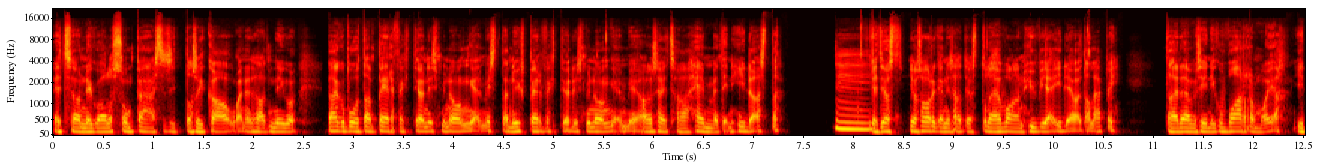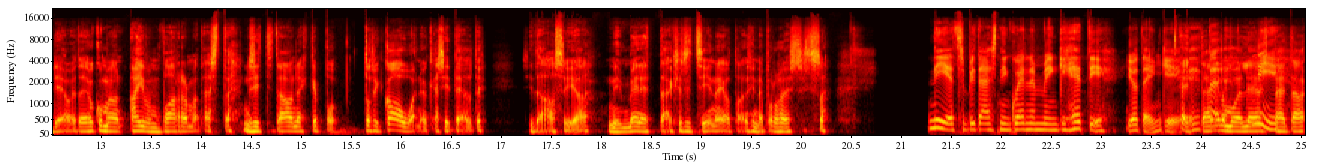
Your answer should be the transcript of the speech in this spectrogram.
että se on niinku ollut sun päässä sit tosi kauan. Ja sä oot niinku, vähän kun puhutaan perfektionismin ongelmista, niin yksi perfektionismin ongelmia on se, että saa hemmetin hidasta. Mm. Että jos, jos organisaatiossa tulee vaan hyviä ideoita läpi, tai tämmöisiä niinku varmoja ideoita, joku mä oon aivan varma tästä, niin sitten sitä on ehkä tosi kauan jo käsitelty sitä asiaa, niin menettääkö se sitten siinä jotain siinä prosessissa? Niin, että se pitäisi niin kuin ennemminkin heti jotenkin. Heittää että, ilmoille ja niin. niin. lähdetään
